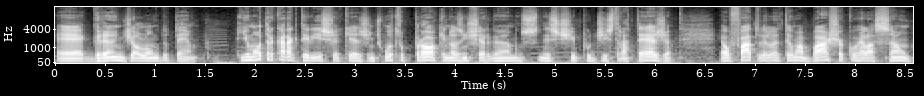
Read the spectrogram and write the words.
é, grande ao longo do tempo. E uma outra característica que a gente, um outro pró que nós enxergamos nesse tipo de estratégia é o fato dela ter uma baixa correlação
